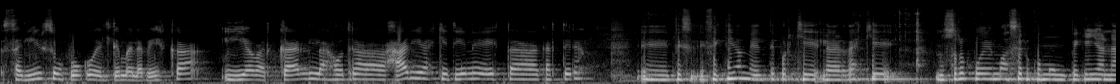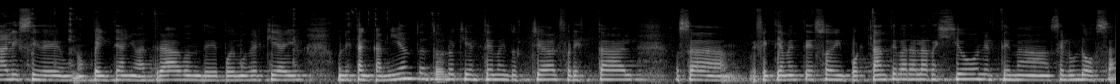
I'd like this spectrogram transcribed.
salirse un poco del tema de la pesca y abarcar las otras áreas que tiene esta cartera? Eh, pues, efectivamente, porque la verdad es que nosotros podemos hacer como un pequeño análisis de unos 20 años atrás, donde podemos ver que hay un estancamiento en todo lo que es el tema industrial, forestal, o sea, efectivamente eso es importante para la región, el tema celulosa.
